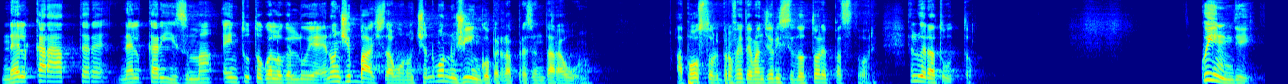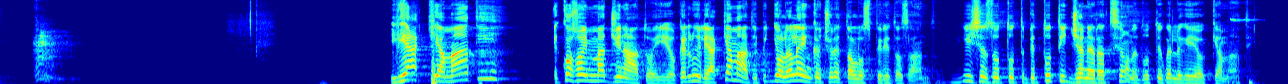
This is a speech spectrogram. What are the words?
Nel carattere, nel carisma e in tutto quello che lui è. Non ci basta uno, ce ne vogliono cinque per rappresentare a uno. Apostoli, profeti, evangelisti, dottori e pastori. E lui era tutto. Quindi li ha chiamati e cosa ho immaginato io? Che lui li ha chiamati, pigliò l'elenco e ci ha detto allo Spirito Santo. Dice su tutti, per tutte generazioni, tutti quelli che io ho chiamati.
